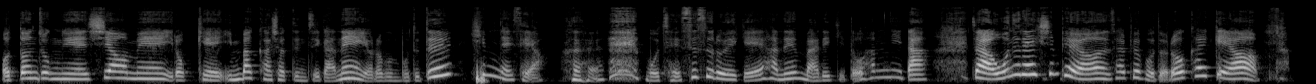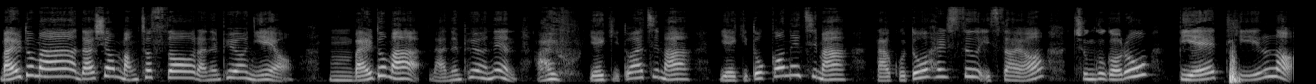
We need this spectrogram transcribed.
어떤 종류의 시험에 이렇게 임박하셨든지 간에 여러분 모두들 힘내세요. 뭐 제 스스로에게 하는 말이기도 합니다. 자, 오늘의 핵심 표현 살펴보도록 할게요. 말도 마, 나 시험 망쳤어 라는 표현이에요. 음, 말도 마 라는 표현은 아유, 얘기도 하지 마, 얘기도 꺼내지 마 라고도 할 수 있어요. 중국어로 别提了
